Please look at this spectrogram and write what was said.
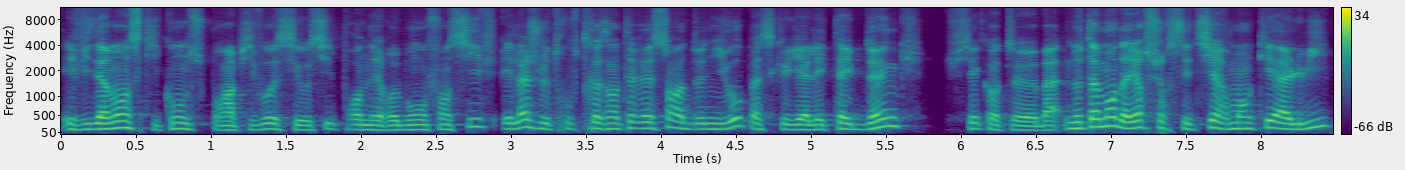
Évidemment, ce qui compte pour un pivot, c'est aussi de prendre des rebonds offensifs. Et là, je le trouve très intéressant à deux niveaux parce qu'il y a les type dunk, tu sais, quand, euh, bah, notamment d'ailleurs sur ses tirs manqués à lui,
